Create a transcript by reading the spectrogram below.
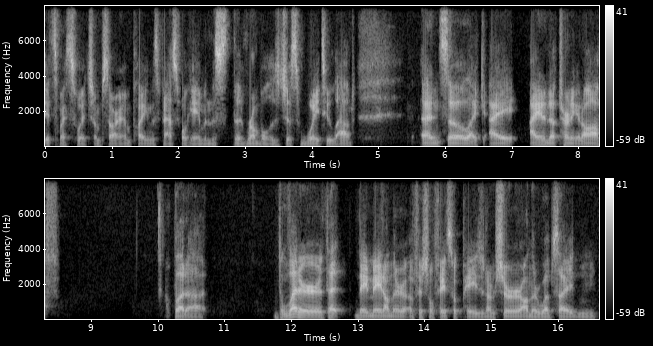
"It's my Switch. I'm sorry. I'm playing this basketball game and this the Rumble is just way too loud." and so like i i ended up turning it off but uh the letter that they made on their official facebook page and i'm sure on their website and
